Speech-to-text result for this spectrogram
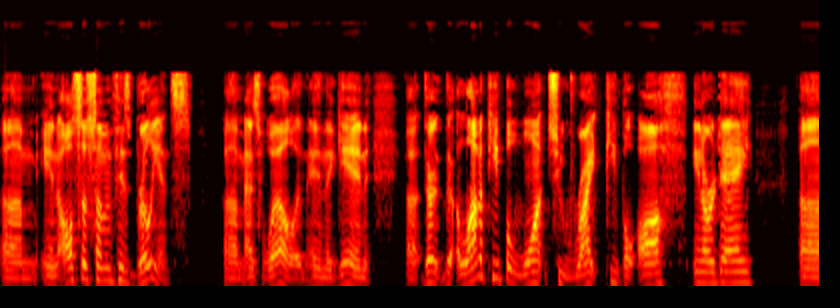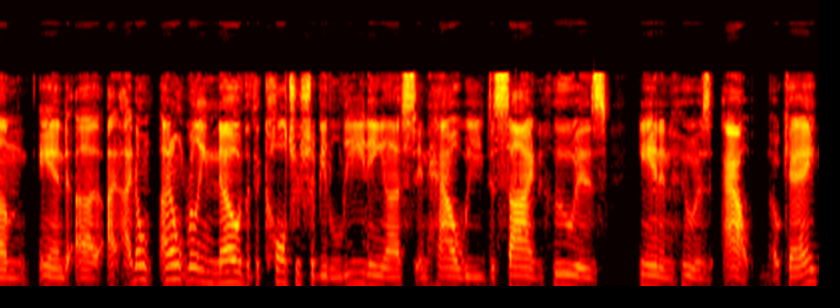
um, and also some of his brilliance um, as well. And, and again, uh, there, there, a lot of people want to write people off in our day, um, and uh, I, I, don't I don't really know that the culture should be leading us in how we decide who is in and who is out. Okay,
